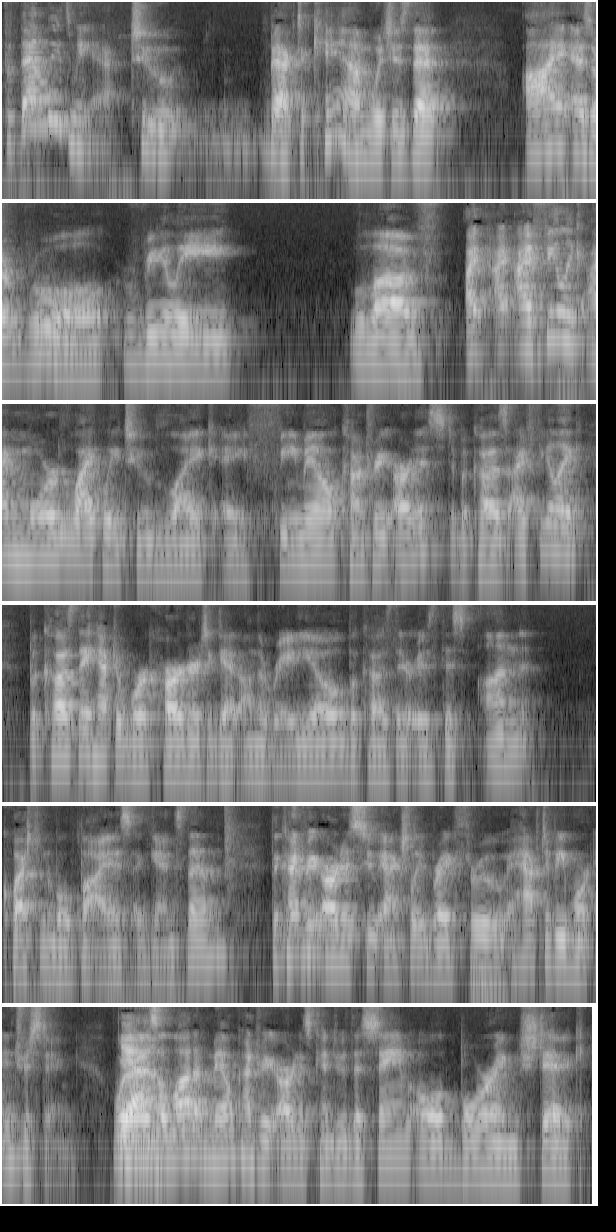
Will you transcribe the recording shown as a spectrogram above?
But that leads me to back to Cam, which is that I, as a rule, really love. I, I, I feel like I'm more likely to like a female country artist because I feel like because they have to work harder to get on the radio because there is this unquestionable bias against them. The country artists who actually break through have to be more interesting. Whereas Yeah. a lot of male country artists can do the same old boring shtick.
